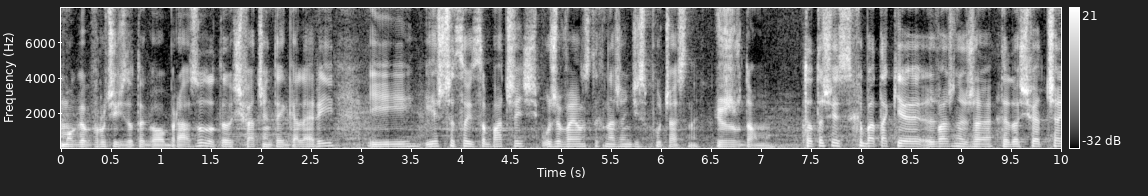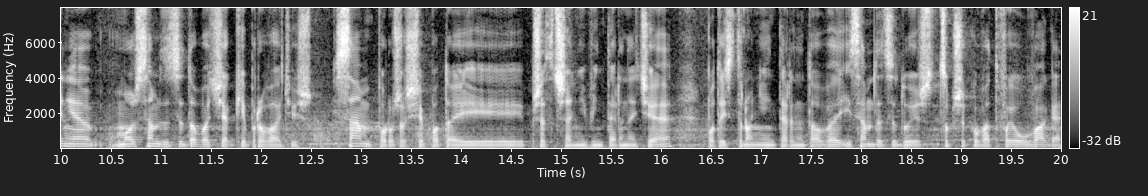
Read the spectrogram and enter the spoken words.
mogę wrócić do tego obrazu, do doświadczeń tej galerii i jeszcze coś zobaczyć, używając tych narzędzi współczesnych, już w domu. To też jest chyba takie ważne, że te doświadczenie możesz sam decydować, jak je prowadzisz. Sam poruszasz się po tej przestrzeni w internecie, po tej stronie internetowej i sam decydujesz, co przykuwa Twoją uwagę.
